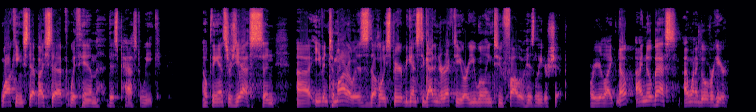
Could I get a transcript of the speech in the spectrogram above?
walking step by step with Him this past week? I hope the answer is yes. And uh, even tomorrow, as the Holy Spirit begins to guide and direct you, are you willing to follow His leadership? Or you're like, nope, I know best. I want to go over here.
